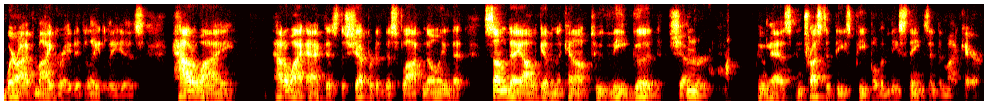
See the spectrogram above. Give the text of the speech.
where I've migrated lately. Is how do I how do I act as the shepherd of this flock, knowing that someday I'll give an account to the good shepherd mm. who has entrusted these people and these things into my care.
